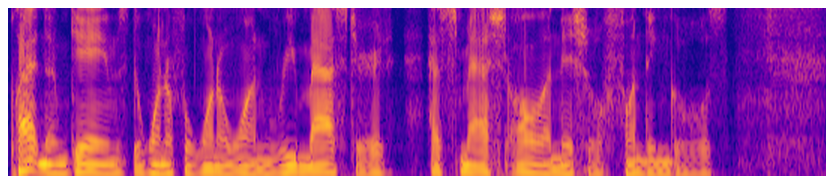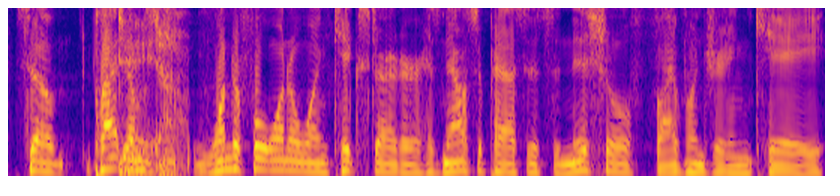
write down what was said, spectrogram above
Platinum Games, the Wonderful 101 remastered, has smashed all initial funding goals. So Platinum's Damn. Wonderful 101 Kickstarter has now surpassed its initial 500k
